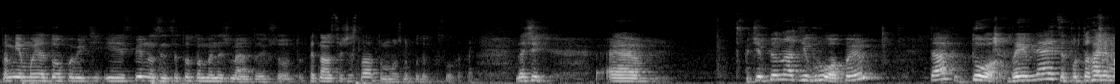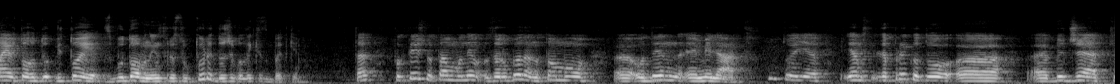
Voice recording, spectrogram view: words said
Там є моя доповідь і спільно з інститутом менеджменту. Якщо 15 числа, то можна буде послухати. Значить, е, чемпіонат Європи. Так, то виявляється, Португалія має від, того, від тої збудованої інфраструктури дуже великі збитки. Так? Фактично там вони заробили на тому 1 мільярд. Ну, то є, я для прикладу, е, е, бюджет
